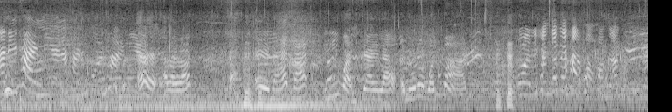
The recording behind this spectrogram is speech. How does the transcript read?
อันนี้ถ่ายเมียนะคะทุกคนถ่ายเมียเอ้ยอะไรวะเอ้ยนัดนัดอันนี้หวานใจเราอันนู้นน่ะหวานหวานโอ้ยดิฉันก็ไปขัดขวางความรักอย่างนี้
